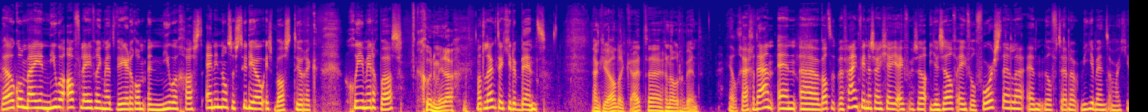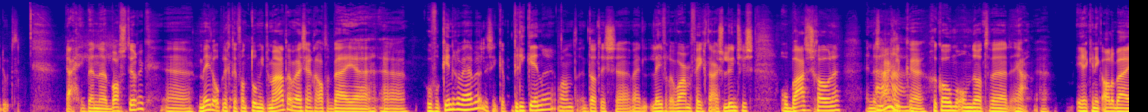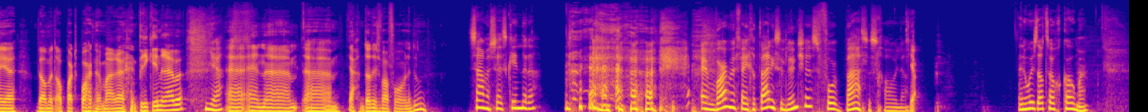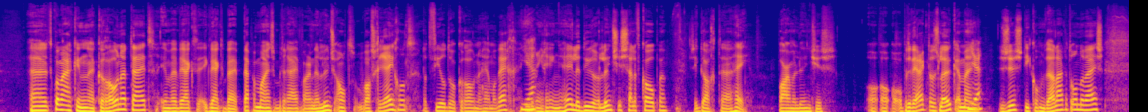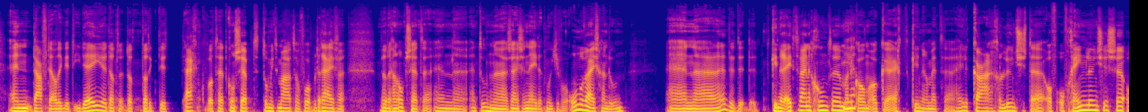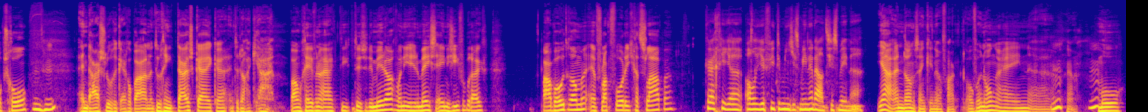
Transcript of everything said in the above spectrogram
Welkom bij een nieuwe aflevering met wederom een nieuwe gast. En in onze studio is Bas Turk. Goedemiddag Bas. Goedemiddag. Wat leuk dat je er bent. Dankjewel dat ik uitgenodigd ben. Heel graag gedaan. En uh, wat we fijn vinden is als jij je even, jezelf even wil voorstellen en wil vertellen wie je bent en wat je doet. Ja, ik ben uh, Bas Turk, uh, medeoprichter van Tommy Tomato. Wij zeggen er altijd bij hoeveel kinderen we hebben. Dus ik heb drie kinderen, want dat is, wij leveren warme vegetarische lunches op basisscholen. En dat is ah. eigenlijk gekomen omdat we, ja, Erik en ik allebei wel met aparte partner, maar drie kinderen hebben. Ja. en ja, dat is waarvoor we het doen. Samen zes kinderen. en warme vegetarische lunches voor basisscholen. Ja. En hoe is dat zo gekomen? Uh, het kwam eigenlijk in uh, coronatijd. En wij werkten, ik werkte bij Pepperminds, een bedrijf waar een lunch al was geregeld. Dat viel door corona helemaal weg. Ja. Iedereen ging hele dure lunches zelf kopen. Dus ik dacht, hé, uh, hey, warme lunches op het werk, dat is leuk. En mijn zus, die komt wel uit het onderwijs. En daar vertelde ik dit idee, dat, dat, dat ik dit eigenlijk wat het concept Tommy Tomato voor bedrijven wilde gaan opzetten. En, en toen zei ze, nee, dat moet je voor onderwijs gaan doen. En uh, de, de, de, kinderen eten te weinig groenten, maar er komen ook echt kinderen met hele karige lunches te, of, of geen lunches op school. Mm -hmm. En daar sloeg ik echt op aan. En toen ging ik thuis kijken en toen dacht ik, ja, waarom geven we nou eigenlijk die tussen de middag, wanneer je de meeste energie verbruikt, paar boterhammen en vlak voordat je gaat slapen... Krijg je al je vitamintjes, mineraaltjes binnen. Ja, en dan zijn kinderen vaak over hun honger heen, mm. Ja, mm. moe.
